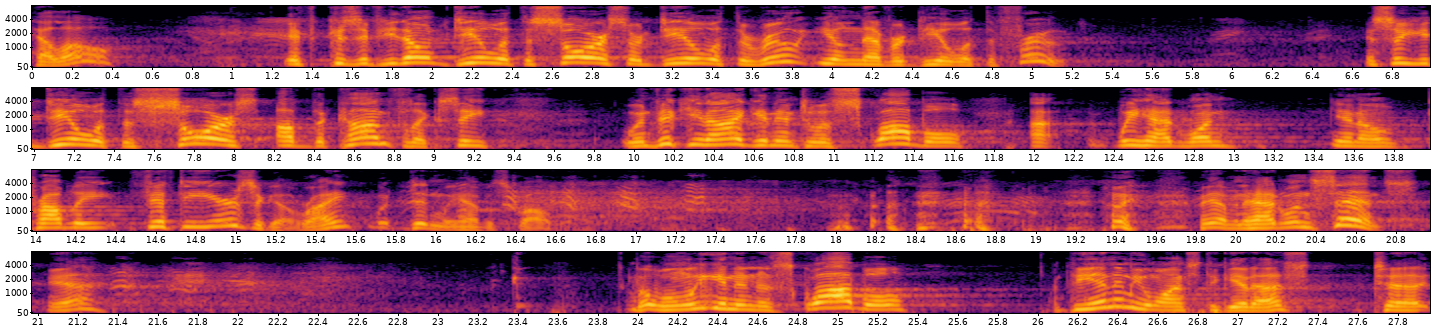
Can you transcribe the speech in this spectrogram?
Hello? Because if, if you don't deal with the source or deal with the root, you'll never deal with the fruit. And so you deal with the source of the conflict. See, when Vicki and I get into a squabble, uh, we had one, you know, probably 50 years ago, right? Didn't we have a squabble? we haven't had one since, yeah? But when we get in a squabble, the enemy wants to get us to,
